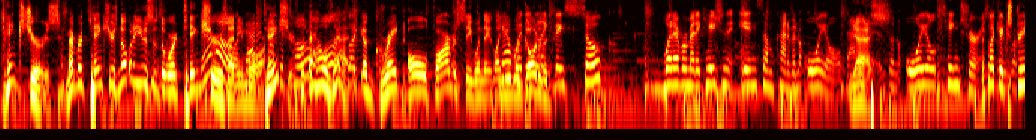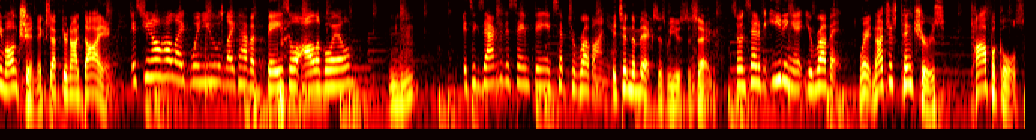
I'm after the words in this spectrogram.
Tinctures. Remember tinctures? Nobody uses the word tinctures No, that anymore. is like a Tinctures? What the hell is that? It's like a great old pharmacy when they like yeah, you where would they, go to like, the they soak whatever medication in some kind of an oil. That is Yes. it's an oil tincture. It's like extreme unction, except you're not dying. It's you know how like when you like have a basil olive oil. It's exactly the same thing except to rub on you. It's in the mix, as we used to say. So instead of eating it, you rub it. Wait, not just tinctures, topicals,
